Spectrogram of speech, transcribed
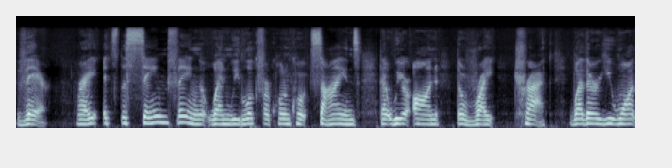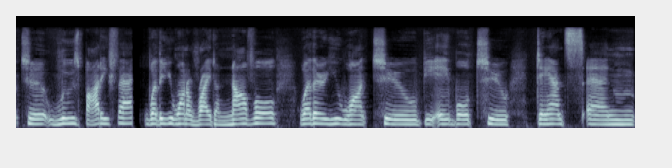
there. Right? It's the same thing when we look for quote unquote signs that we are on the right track. Whether you want to lose body fat, whether you want to write a novel, whether you want to be able to dance and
